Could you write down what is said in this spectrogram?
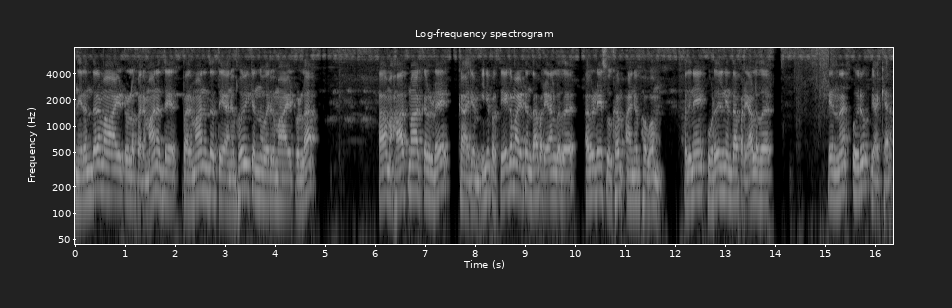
നിരന്തരമായിട്ടുള്ള പരമാനന്ദത്തെ പരമാനന്ദത്തെ അനുഭവിക്കുന്നവരുമായിട്ടുള്ള ആ മഹാത്മാക്കളുടെ കാര്യം. ഇനി പ്രത്യേകമായിട്ട് എന്താ പറയാനുള്ളത്? അവരുടെ സുഖം അനുഭവം. അതിനെ കൂടുതൽ ഇനി എന്താ പറയാനുള്ളത്? എന്ന് ഒരു വ്യാഖ്യാനം.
